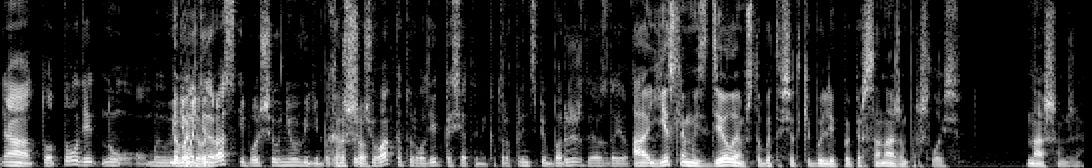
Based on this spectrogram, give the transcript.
А, тот, кто владеет, ну, мы увидим Давай, один давай. раз и больше его не увидим. Потому Хорошо. что чувак, который владеет кассетами, который, в принципе, барыжит и раздает. А если мы сделаем, чтобы это все-таки были по персонажам прошлось? Нашим же.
